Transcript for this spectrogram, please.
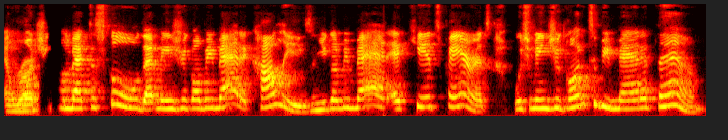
And right. once you come back to school, that means you're going to be mad at colleagues and you're going to be mad at kids' parents, which means you're going to be mad at them.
